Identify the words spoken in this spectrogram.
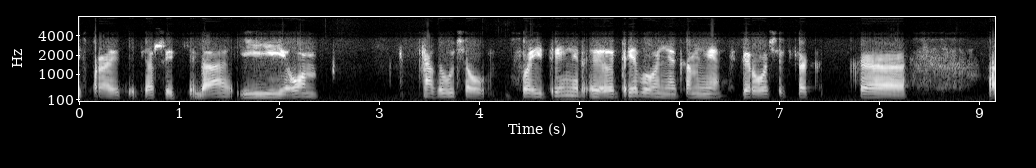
исправить эти ошибки, да, и он озвучил свои тренер, э, требования ко мне, в первую очередь, как к э,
